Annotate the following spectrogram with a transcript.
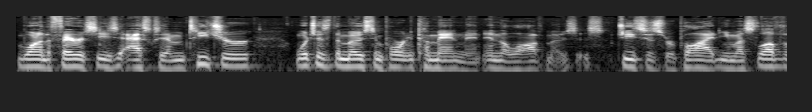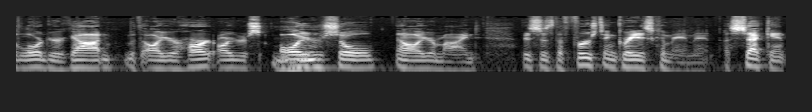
one of the Pharisees asks him, Teacher, which is the most important commandment in the law of Moses? Jesus replied, You must love the Lord your God with all your heart, all your, all your soul, and all your mind. This is the first and greatest commandment. A second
